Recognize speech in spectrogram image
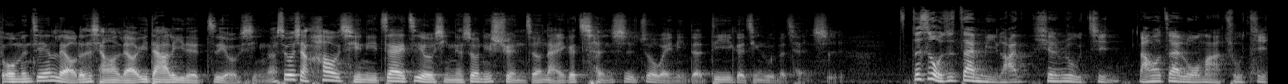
我们今天聊的是想要聊意大利的自由行啊，所以我想好奇你在自由行的时候，你选择哪一个城市作为你的第一个进入的城市？这次我是在米兰先入境，然后在罗马出境。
